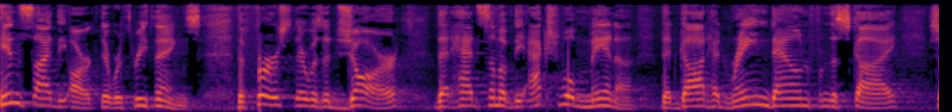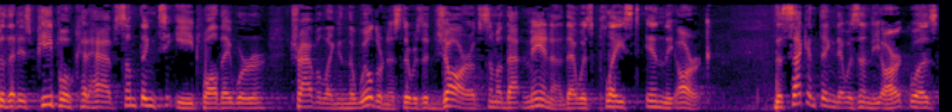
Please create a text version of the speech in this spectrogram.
Inside the ark, there were three things. The first, there was a jar that had some of the actual manna that God had rained down from the sky so that his people could have something to eat while they were traveling in the wilderness. There was a jar of some of that manna that was placed in the ark. The second thing that was in the ark was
